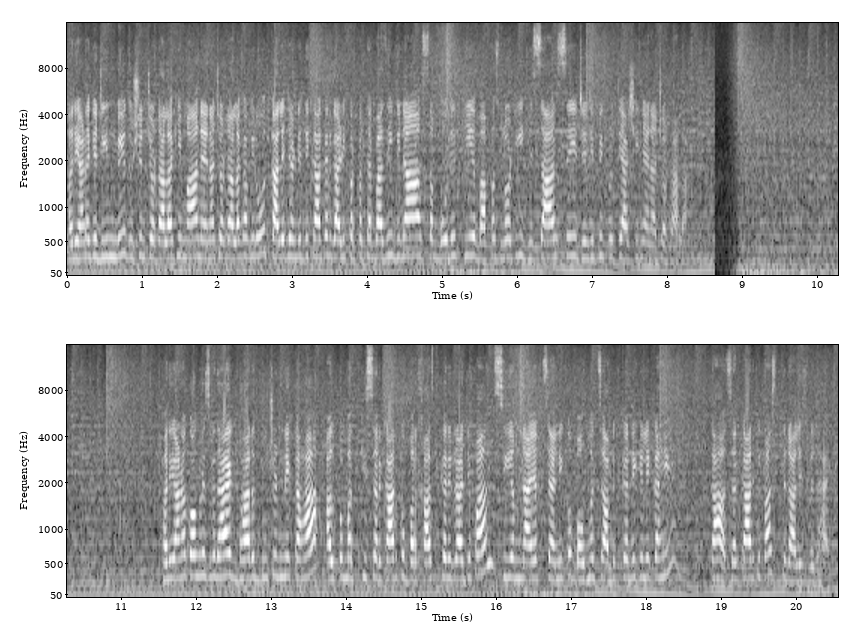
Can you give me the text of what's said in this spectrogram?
हरियाणा के जींद में दुष्यंत चौटाला की माँ, नैना चौटाला का विरोध, काले झंडे दिखाकर गाड़ी पर पत्थरबाजी, बिना संबोधित किए वापस लौटी हिसार से जेजेपी प्रत्याशी नैना चौटाला। हरियाणा कांग्रेस विधायक भारत भूषण ने कहा, अल्पमत की सरकार को बर्खास्त करे राज्यपाल, सीएम नायब सैनी को बहुमत साबित करने के लिए कहें, कहा, सरकार के पास तिरालीस विधायक।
